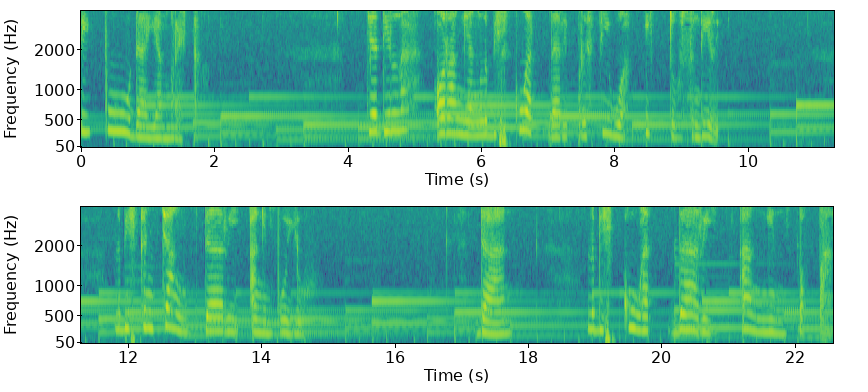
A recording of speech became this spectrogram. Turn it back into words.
tipu daya mereka. Jadilah orang yang lebih kuat dari peristiwa itu sendiri. Lebih kencang dari angin puyuh. Dan lebih kuat dari angin topan.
